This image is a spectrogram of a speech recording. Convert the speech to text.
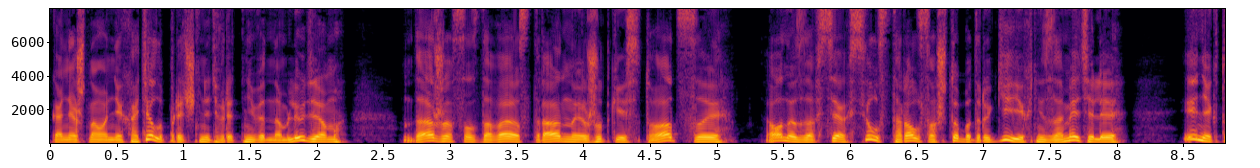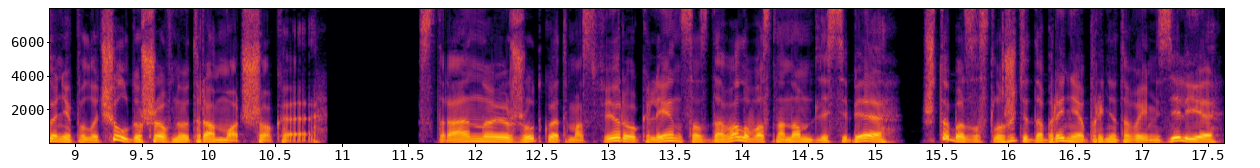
Конечно, он не хотел причинить вред невинным людям, даже создавая странные жуткие ситуации, он изо всех сил старался, чтобы другие их не заметили, и никто не получил душевную травму от шока. Странную жуткую атмосферу Клейн создавал в основном для себя, чтобы заслужить одобрение принятого им зелья,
